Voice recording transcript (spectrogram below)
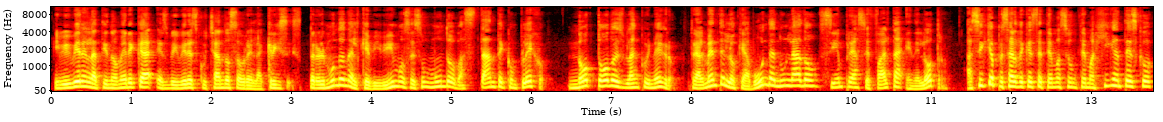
y vivir en Latinoamérica es vivir escuchando sobre la crisis. Pero el mundo en el que vivimos es un mundo bastante complejo. No todo es blanco y negro. Realmente lo que abunda en un lado siempre hace falta en el otro. Así que a pesar de que este tema sea un tema gigantesco,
